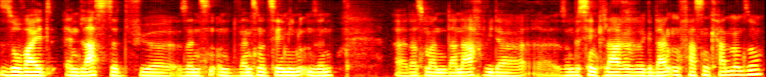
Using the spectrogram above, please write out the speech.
so weit entlastet für, und wenn es nur zehn Minuten sind, äh, dass man danach wieder äh, so ein bisschen klarere Gedanken fassen kann und so.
